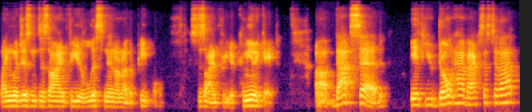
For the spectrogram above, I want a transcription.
Language isn't designed for you to listen in on other people. It's designed for you to communicate. Uh, that said, if you don't have access to that,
